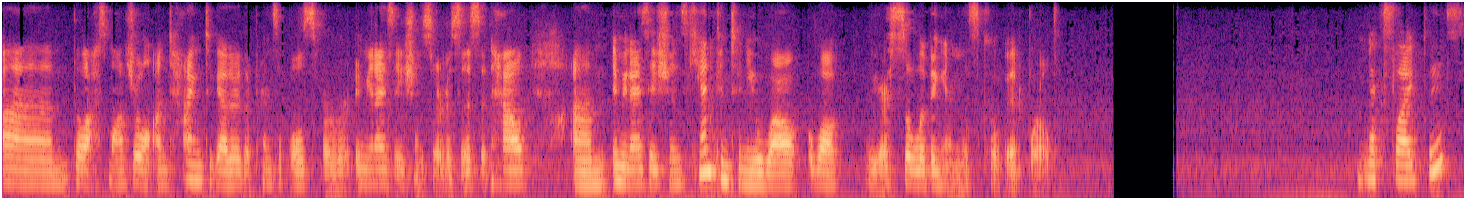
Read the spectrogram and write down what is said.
um, the last module on tying together the principles for immunization services and how um, immunizations can continue while, while we are still living in this COVID world. Next slide, please.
